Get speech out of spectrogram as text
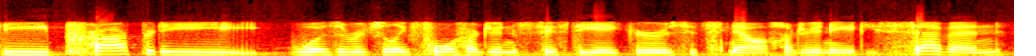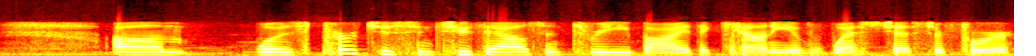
the property was originally 450 acres. It's now 187. Um, was purchased in 2003 by the County of Westchester for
